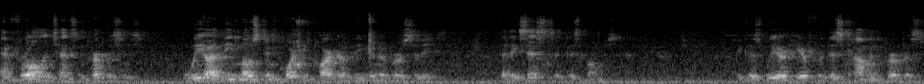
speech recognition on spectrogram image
And for all intents and purposes, we are the most important part of the university that exists at this moment. Because we are here for this common purpose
